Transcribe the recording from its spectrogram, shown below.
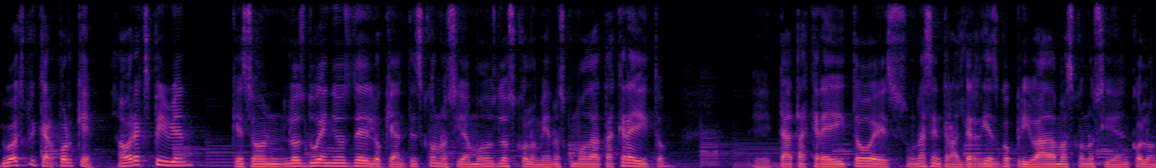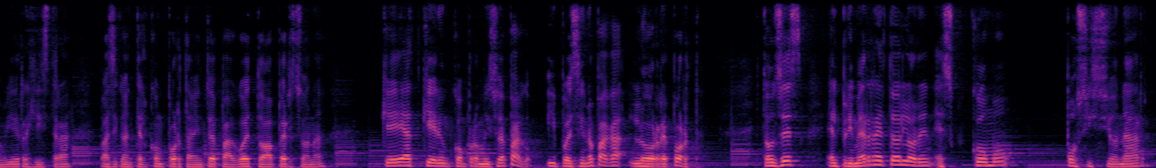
Y voy a explicar por qué. Ahora Experian, que son los dueños de lo que antes conocíamos los colombianos como Data Crédito, eh, Data Crédito es una central de riesgo privada más conocida en Colombia y registra básicamente el comportamiento de pago de toda persona que adquiere un compromiso de pago. Y pues si no paga, lo reporta. Entonces, el primer reto de Loren es cómo posicionar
